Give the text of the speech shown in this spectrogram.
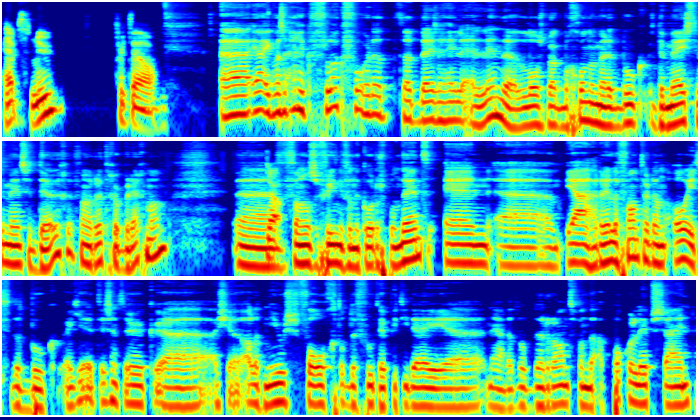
hebt nu. Vertel. Ja, ik was eigenlijk vlak voordat dat deze hele ellende losbrak begonnen met het boek De meeste mensen deugen van Rutger Bregman. Uh, Van onze vrienden van de correspondent. En uh, ja, relevanter dan ooit, dat boek. Weet je, het is natuurlijk, als je al het nieuws volgt op de voet, heb je het idee nou ja, dat we op de rand van de apocalypse zijn.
